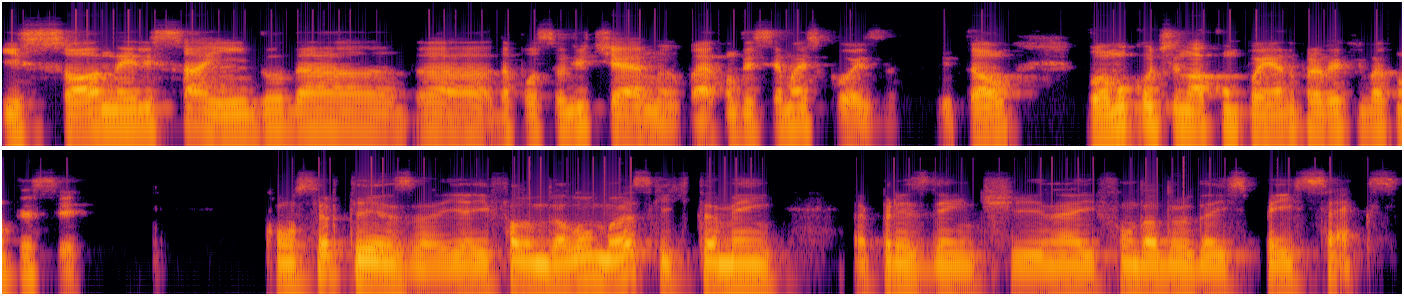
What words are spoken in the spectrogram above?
e só nele saindo da, da, da posição de chairman. Vai acontecer mais coisa. Então, vamos continuar acompanhando para ver o que vai acontecer. Com certeza. E aí, falando do Elon Musk, que também é presidente né, e fundador da SpaceX,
